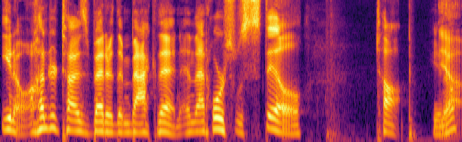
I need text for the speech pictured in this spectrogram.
you know, a hundred times better than back then. And that horse was still top. You know?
